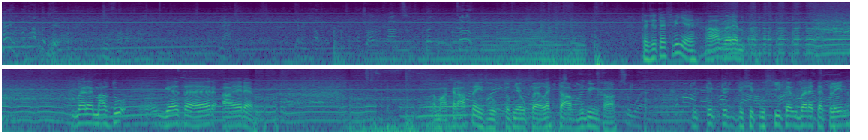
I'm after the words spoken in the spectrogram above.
Hey, what happened here? Mac, get him help. I'll draw the cops. But go! Takže to je svině. A berem... Berem Mazdu GTR a jedem. A má krásný zvuk, to mě úplně lechtá v bubinkách. Tu, tu, tu, když ji pustíte, uberete plyn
